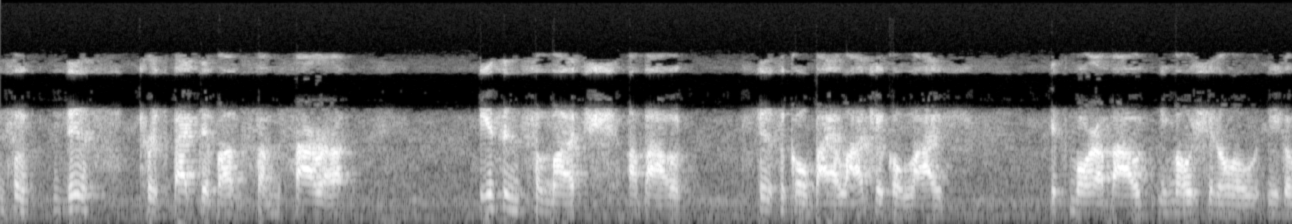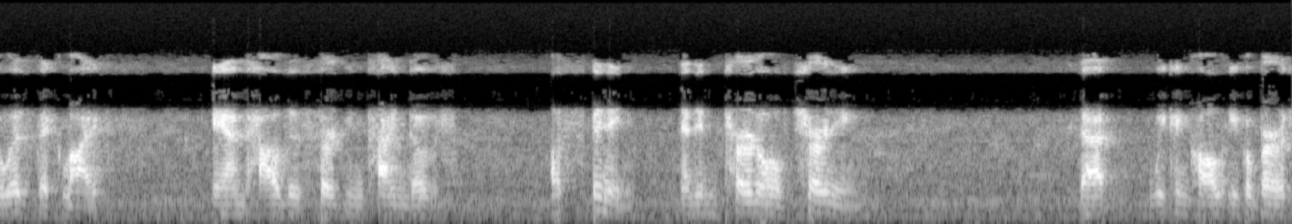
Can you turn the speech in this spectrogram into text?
And so this perspective of samsara isn't so much about physical, biological life. It's more about emotional, egoistic life and how this certain kind of a spinning, an internal churning that we can call ego birth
